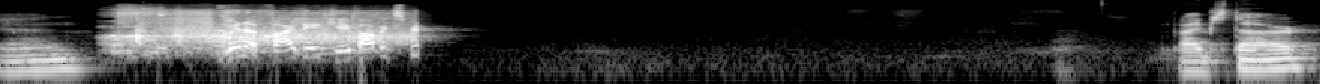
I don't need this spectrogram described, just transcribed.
Ayan. Win a five-day K-pop experience. Five star.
